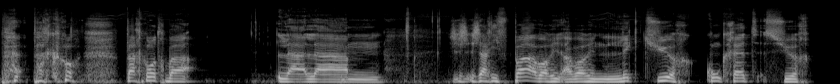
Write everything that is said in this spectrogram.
par contre par contre bah la la hum, j'arrive pas à avoir une, avoir une lecture concrète sur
